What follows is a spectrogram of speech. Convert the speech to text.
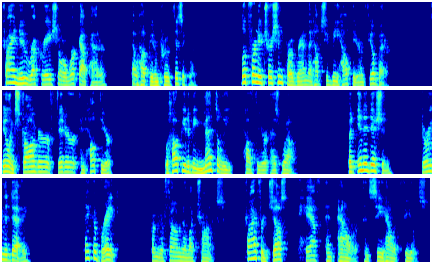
try a new recreational or workout pattern that will help you to improve physically. Look for a nutrition program that helps you be healthier and feel better. Feeling stronger, fitter, and healthier will help you to be mentally healthier as well. But in addition, during the day, Take a break from your phone and electronics. Try for just half an hour and see how it feels.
